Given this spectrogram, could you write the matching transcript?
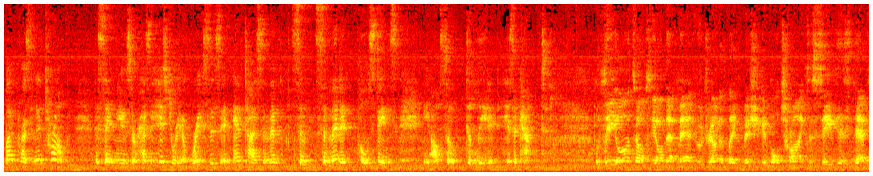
by President Trump. The same user has a history of racist and anti-Semitic postings. He also deleted his account. The autopsy on that man who drowned in Lake Michigan while trying to save his nephew.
